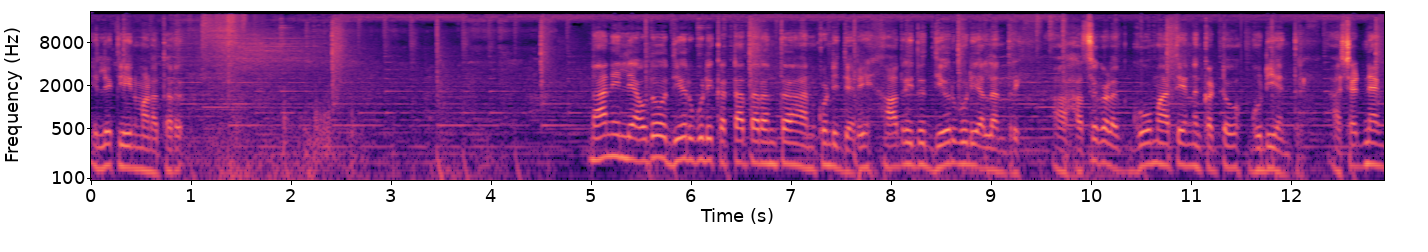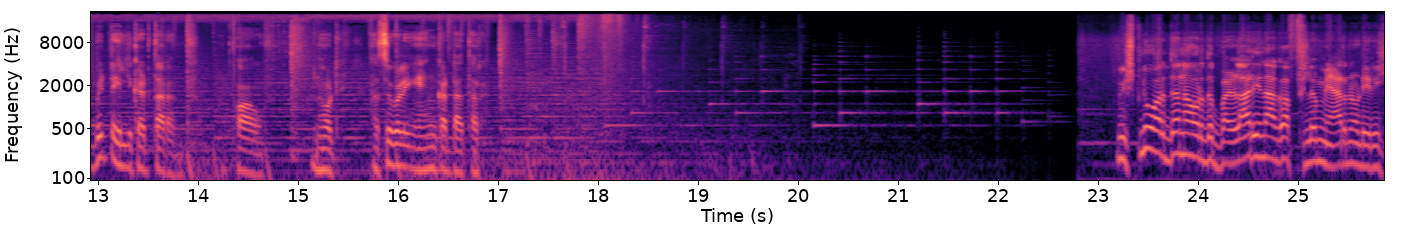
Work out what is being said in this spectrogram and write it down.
ಇಲ್ಲೇ ಕ್ಲೀನ್ ಮಾಡತ್ತಾರ. ನಾನು ಇಲ್ಲಿ ಯಾವುದೋ ದೇವ್ರ ಗುಡಿ ಕಟ್ಟಾತಾರಂತ ಅನ್ಕೊಂಡಿದ್ದೆ ರೀ. ಆದ್ರೆ ಇದು ದೇವ್ರ ಗುಡಿ ಅಲ್ಲಂತ್ರಿ. ಆ ಹಸುಗಳ ಗೋಮಾತೆಯನ್ನು ಕಟ್ಟೋ ಗುಡಿ ಅಂತ್ರಿ ಆ ಶೆಡ್ನ್ಯಾಗ ಬಿಟ್ಟು ಇಲ್ಲಿ ಕಟ್ತಾರಂತ. ಪಾವ್ ನೋಡ್ರಿ, ಹಸುಗಳಿಗೆ ಹೆಂಗೆ ಕಟ್ಟಾತಾರ. ವಿಷ್ಣುವರ್ಧನ್ ಅವ್ರದ್ದು ಬಳ್ಳಾರಿನಾಗ ಫಿಲಮ್ ಯಾರು ನೋಡಿರಿ?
